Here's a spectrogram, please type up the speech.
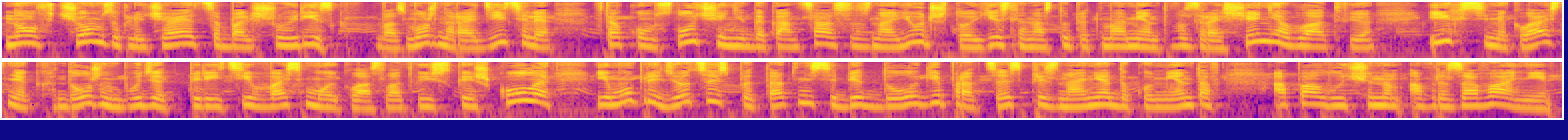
Но в чем заключается большой риск? Возможно, родители в таком случае не до конца осознают, что если наступит момент возвращения в Латвию, их семиклассник должен будет перейти в восьмой класс латвийской школы, ему придется испытать на себе долгий процесс признания документов о полученном образовании.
